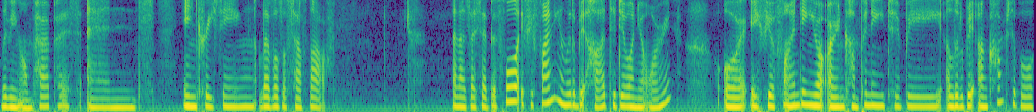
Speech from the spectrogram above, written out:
living on purpose, and increasing levels of self love. And as I said before, if you're finding a little bit hard to do on your own, or if you're finding your own company to be a little bit uncomfortable,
